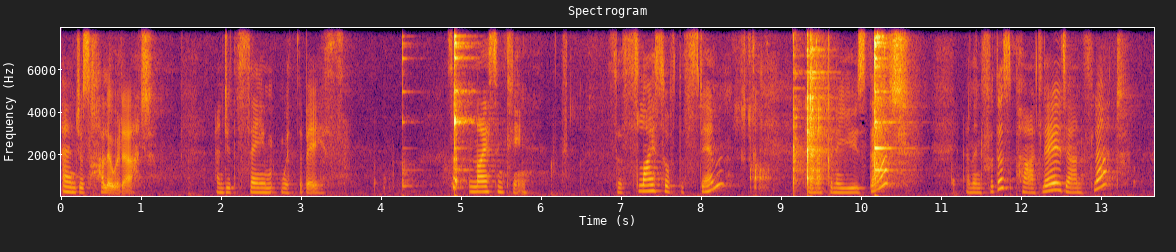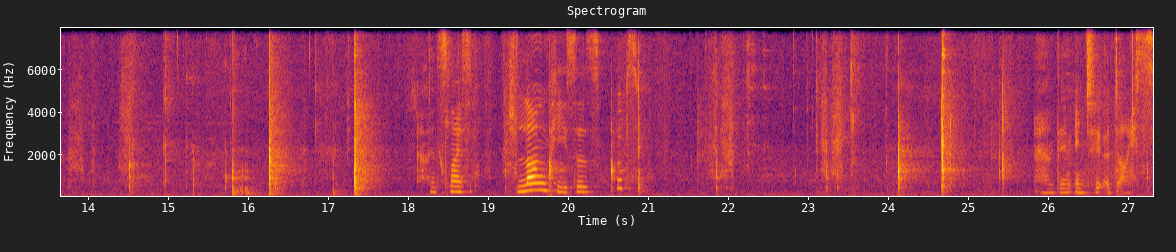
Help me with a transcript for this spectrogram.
and just hollow it out and do the same with the base. So nice and clean. So slice off the stem. I'm not going to use that. And then for this part, lay it down flat. And then slice it long pieces. Oops. Then into a dice.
